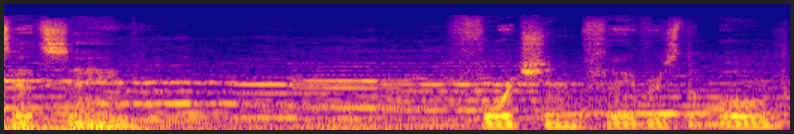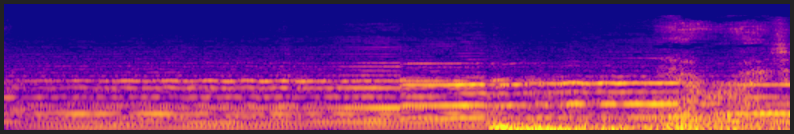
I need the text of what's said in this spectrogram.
What's that saying? Fortune favors the bold? Yeah, right.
